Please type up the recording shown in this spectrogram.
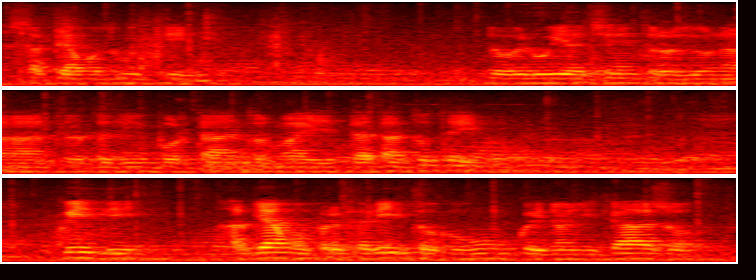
sappiamo tutti dove lui è al centro di una trattativa importante ormai da tanto tempo. Quindi abbiamo preferito comunque in ogni caso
